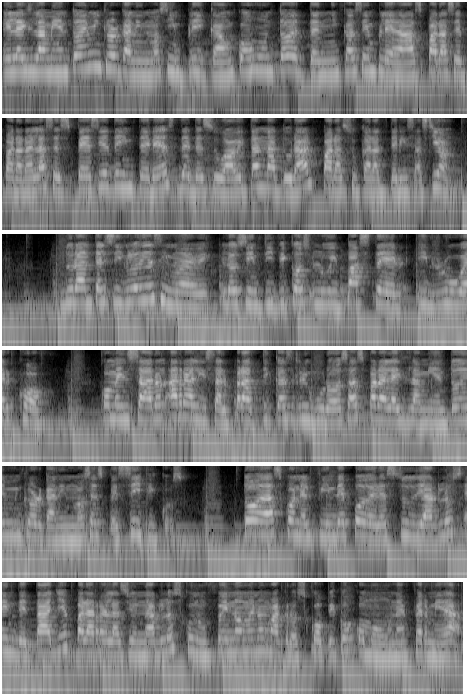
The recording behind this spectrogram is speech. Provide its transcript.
El aislamiento de microorganismos implica un conjunto de técnicas empleadas para separar a las especies de interés desde su hábitat natural para su caracterización. Durante el siglo XIX, los científicos Louis Pasteur y Robert Koch comenzaron a realizar prácticas rigurosas para el aislamiento de microorganismos específicos, todas con el fin de poder estudiarlos en detalle para relacionarlos con un fenómeno macroscópico como una enfermedad.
